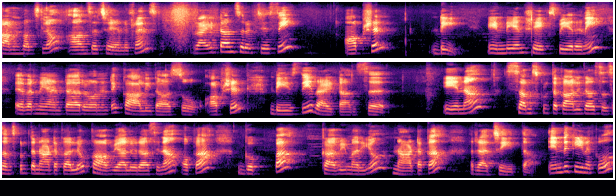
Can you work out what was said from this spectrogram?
కామెంట్ బాక్స్లో ఆన్సర్ చేయండి ఫ్రెండ్స్ రైట్ ఆన్సర్ వచ్చేసి ఆప్షన్ డి ఇండియన్ షేక్స్పియర్ అని ఎవరిని అంటారు అని అంటే Kalidas. Option D is the right answer ఈయన సంస్కృత కాళిదాసు సంస్కృత నాటకాల్లో కావ్యాలు రాసిన ఒక గొప్ప కవి మరియు నాటక రచయిత. ఎందుకు ఈయనకు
